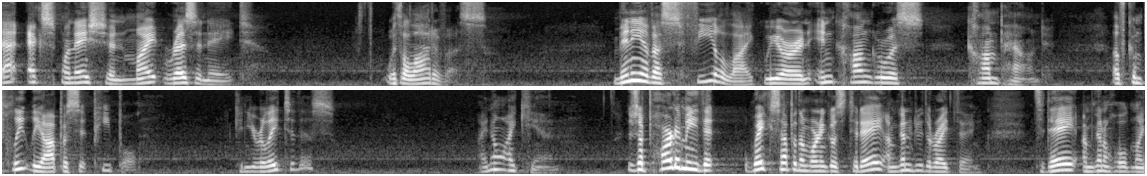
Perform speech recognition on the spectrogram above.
that explanation might resonate with a lot of us. Many of us feel like we are an incongruous compound of completely opposite people. Can you relate to this? I know I can. There's a part of me that wakes up in the morning goes, Today I'm going to do the right thing. Today I'm going to hold my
